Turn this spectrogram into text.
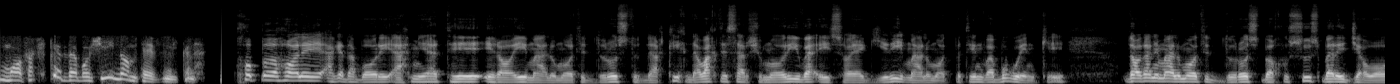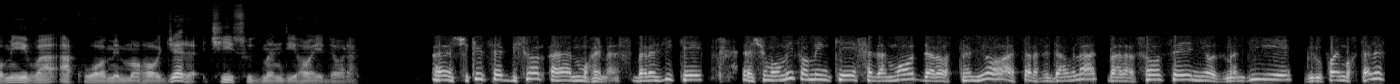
موافقه کرده باشی نام حفظ می‌کنه خب حال اگر درباره اهمیت ارائه معلومات درست و دقیق در وقت سرشماری و ایسای گیری معلومات بتین و بگوین که دادن معلومات درست و خصوص برای جوامع و اقوام مهاجر چی سودمندی های دارد؟ شکست بسیار مهم است. برای که شما می‌فهمین که خدمات در استرالیا از طرف دولت بر اساس نیازمندی گروپ های مختلف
